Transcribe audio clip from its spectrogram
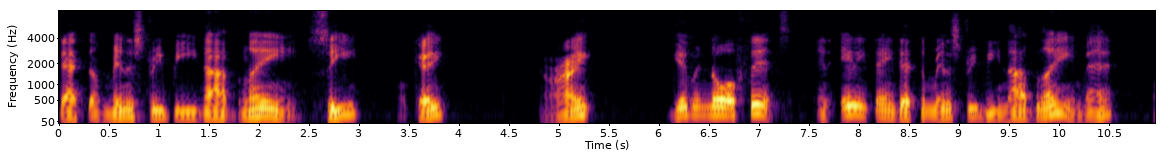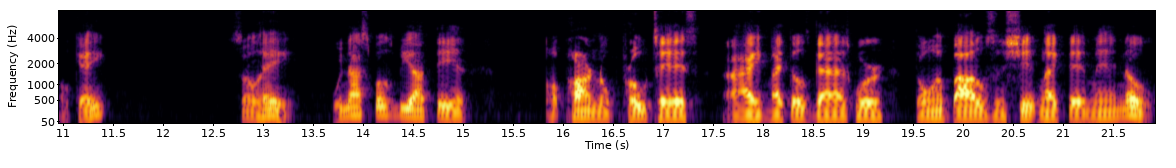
that the ministry be not blamed. See? Okay? All right? Giving no offense in anything that the ministry be not blamed, man. Okay? So, hey, we're not supposed to be out there a part of no protests, all right? Like those guys were throwing bottles and shit like that, man. No.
